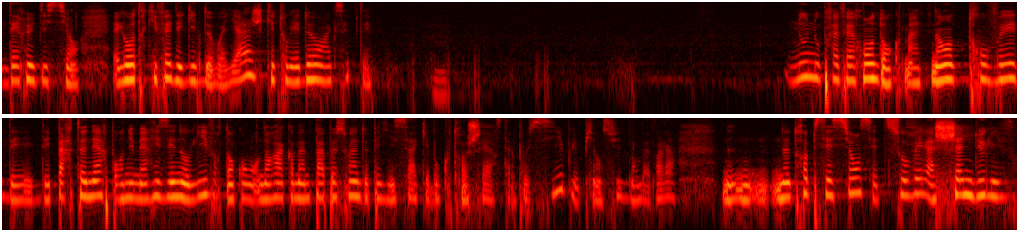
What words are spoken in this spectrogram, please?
d'érudition, et l'autre qui fait des guides de voyage, qui tous les deux ont accepté. Nous, nous préférons donc maintenant trouver des, partenaires pour numériser nos livres. Donc, on n'aura quand même pas besoin de payer ça, qui est beaucoup trop cher, c'est impossible. Et puis ensuite, bon ben voilà, notre obsession, c'est de sauver la chaîne du livre.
